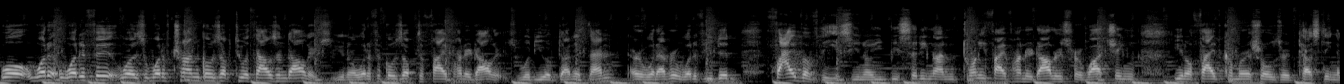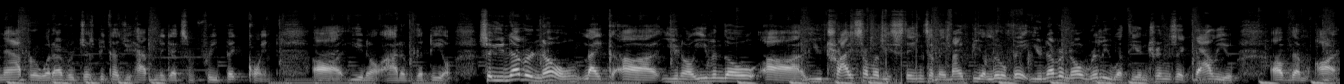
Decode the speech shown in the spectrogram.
Well, what what if it was? What if Tron goes up to a thousand dollars? You know what if it goes up to $500? Would you have done it then or whatever? What if you did five of these? You know, you'd be sitting on $2,500 for watching, you know, five commercials or testing an app or whatever just because you happen to get some free Bitcoin, uh, you know, out of the deal. So you never know, like, uh, you know, even though uh, you try some of these things and they might be a little bit, you never know really what the intrinsic value of them are.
